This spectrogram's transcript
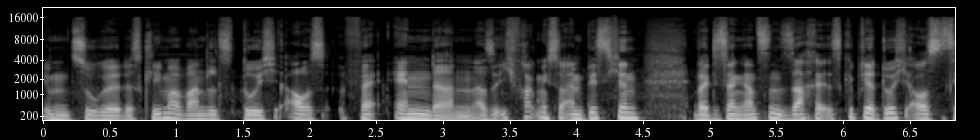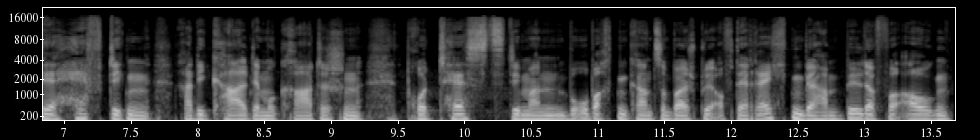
im Zuge des Klimawandels durchaus verändern. Also ich frage mich so ein bisschen bei dieser ganzen Sache, es gibt ja durchaus sehr heftigen radikaldemokratischen Protest, den man beobachten kann, zum Beispiel auf der Rechten. Wir haben Bilder vor Augen,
